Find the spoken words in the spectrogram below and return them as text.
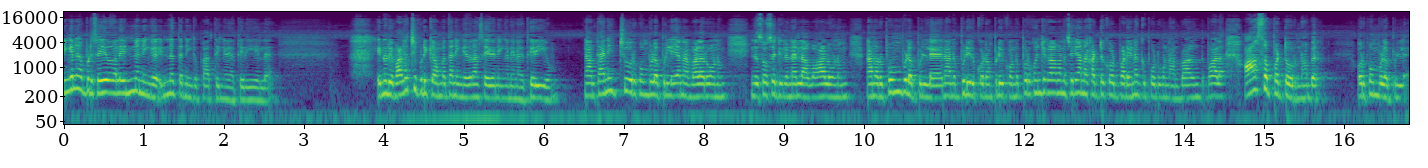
நீங்களாம் அப்படி செய்யறதால என்ன நீங்க என்னத்தை நீங்க பார்த்தீங்கன்னு எனக்கு தெரியல. என்னுடைய வளர்ச்சி பிடிக்காம தான் நீங்க இதெல்லாம் செய்தீங்கன்னு எனக்கு தெரியும். நான் தனிச்சு ஒரு பொம்பளை பிள்ளையா நான் வளரணும். இந்த சொசைட்டியில் நல்லா வாழணும். நான் ஒரு பொம்பளை பிள்ளை. நான் இப்படி இருக்கணும் அப்படி இருக்கணும். இப்போ கொஞ்சம் காலமான சரியான கட்டுக்கோட்பாடு எனக்கு போட்டுக்கணும் நான் வாழ்ந்து வாழ ஆசைப்பட்ட ஒரு நபர் ஒரு பொம்பளை பிள்ளை.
